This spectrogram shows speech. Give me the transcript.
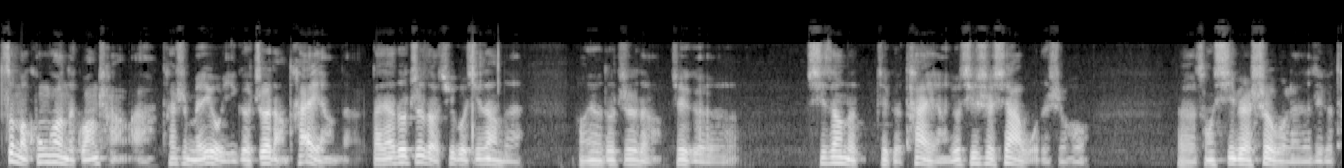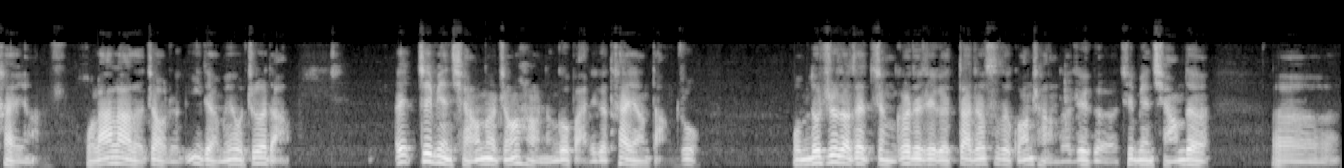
这么空旷的广场啊，它是没有一个遮挡太阳的。大家都知道，去过西藏的朋友都知道，这个西藏的这个太阳，尤其是下午的时候，呃，从西边射过来的这个太阳，火辣辣的照着，一点没有遮挡。哎，这面墙呢，正好能够把这个太阳挡住。我们都知道，在整个的这个大昭寺的广场的这个这面墙的呃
